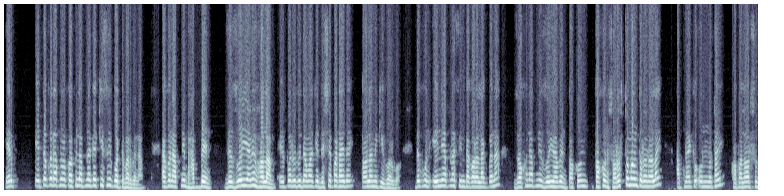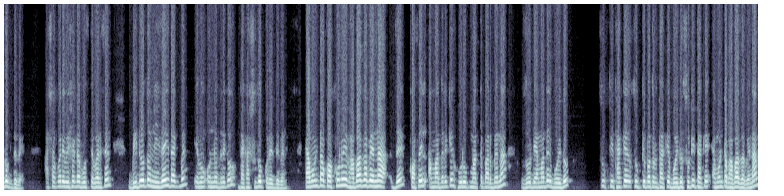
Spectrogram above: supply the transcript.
এর, এতে করে আপনার কপিল আপনাকে কিছুই করতে পারবে না। এখন আপনি ভাববেন যে, জয়ী আমি হলাম। এরপরে যদি আমাকে দেশে পাঠায় দেয়, তাহলে আমি কি করব। দেখুন, এ নিয়ে আপনার চিন্তা করা লাগবে না। যখন আপনি জয়ী হবেন, তখন তখন স্বরাষ্ট্র মন্ত্রণালয় আপনাকে অন্যথায় কপাল হওয়ার সুযোগ দেবে। আশা করি বিষয়টা বুঝতে পারছেন। ভিডিও তো নিজেই দেখবেন এবং অন্যদেরকেও দেখার সুযোগ করে দেবেন। এমনটা কখনোই ভাবা যাবে না যে, কপিল আমাদেরকে হুরুপ মারতে পারবে না। যদি আমাদের বৈধ চুক্তি থাকে, চুক্তিপত্র থাকে, বৈধ ছুটি থাকে, এমনটা ভাবা যাবে না।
